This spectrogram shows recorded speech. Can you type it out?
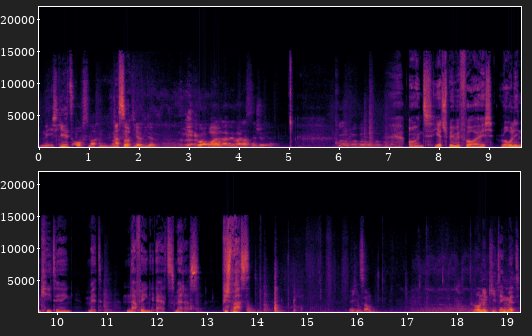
Nee, ich gehe jetzt aufs machen. sonst Ach so. die ja wieder. Hoppala, wie war das denn schon wieder? Und jetzt spielen wir für euch Roland Keating mit Nothing Else Matters. Viel Spaß! Welchen Song? Ronan Keating mit?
